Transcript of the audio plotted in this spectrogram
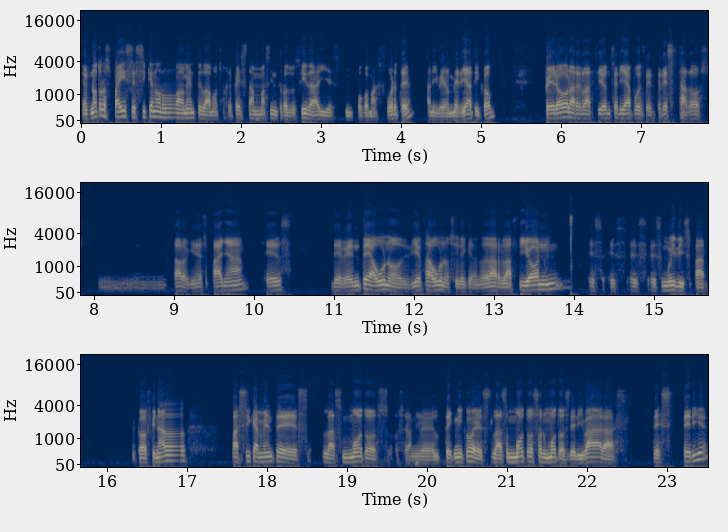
En otros países sí que normalmente la MotoGP está más introducida y es un poco más fuerte a nivel mediático, pero la relación sería pues de 3 a 2. Mm, claro, aquí en España es de 20 a 1, de 10 a 1, si le quieren. Entonces la relación es, es, es, es, muy dispar. Pero al final, básicamente es las motos, o sea, a nivel técnico, es las motos son motos derivadas de serie.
